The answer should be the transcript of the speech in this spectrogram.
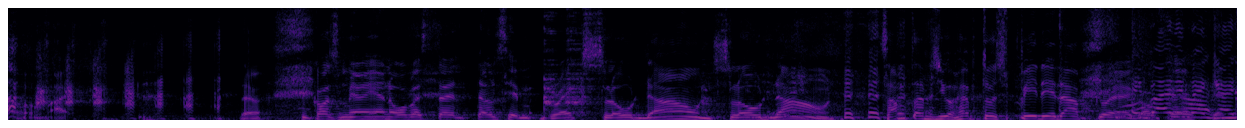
oh my. There. Because Marianne always tell, tells him, Greg, slow down, slow down. Sometimes you have to speed it up, Greg. Hey, by the way, guys,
